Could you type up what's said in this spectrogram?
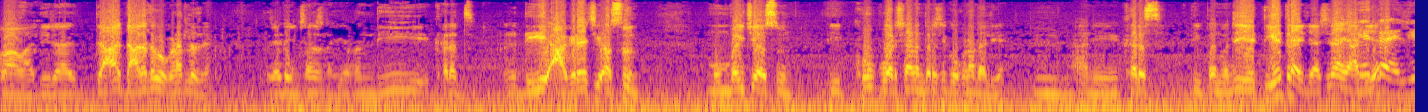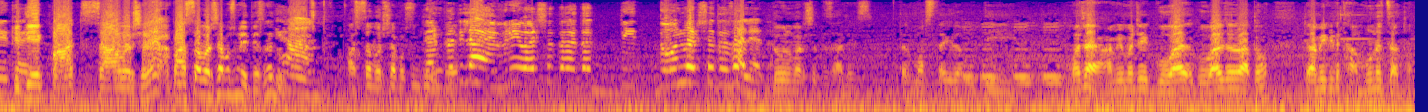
वा वा दी दादा तर कोकणातलंच आहे. टेन्शनच नाहीये पण दी खरंच म्हणजे दी आग्र्याची असून मुंबईची असून ती खूप वर्षानंतर अशी कोकणात आली आहे आणि खरंच ती पण म्हणजे येत येत राहिली अशी नाही आली येत आहे. राहिली, येत किती एक पाच सहा वर्ष नाही पाच सहा वर्षापासून येतेस ना तू? हा. पाच सहा वर्षापासून ती येते. गणपतीला एव्हरी वर्ष तर आता ती दोन वर्ष तर झाले आता. दोन वर्ष तर झालेच. तर मस्त एकदम ती मजा आहे. आम्ही म्हणजे गोवा गोव्याला जेव्हा जातो तेव्हा आम्ही इकडे थांबूनच जातो.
